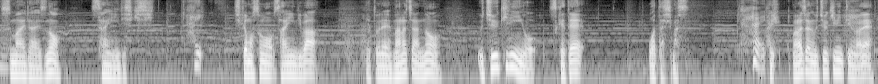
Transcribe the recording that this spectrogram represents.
スマイルアイズのサイン入り色紙。はい。しかもそのサイン入りはえっとねまなちゃんの宇宙キリンをつけてお渡しします。はい。はい。まなちゃんの宇宙キリンっていうのはね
